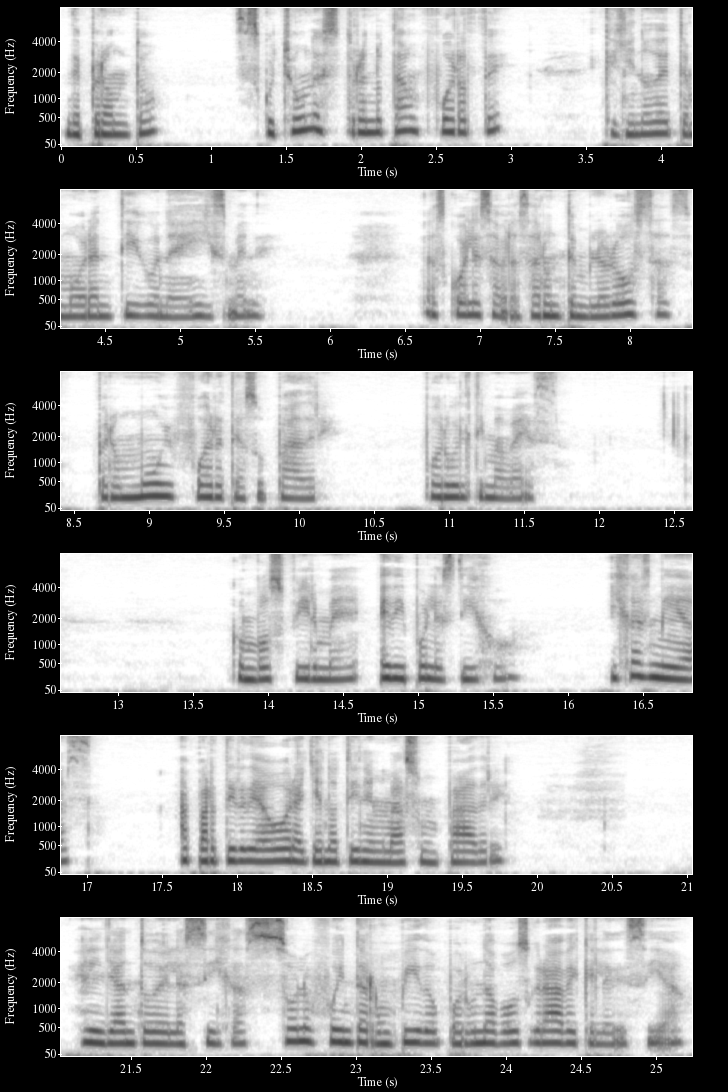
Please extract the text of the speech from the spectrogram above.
De pronto se escuchó un estruendo tan fuerte que llenó de temor a Antígona e Ismene, las cuales abrazaron temblorosas pero muy fuerte a su padre, por última vez. Con voz firme, Edipo les dijo, Hijas mías, a partir de ahora ya no tienen más un padre. El llanto de las hijas solo fue interrumpido por una voz grave que le decía,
